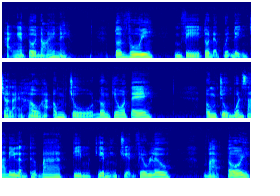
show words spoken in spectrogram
hãy nghe tôi nói này. Tôi vui vì tôi đã quyết định trở lại hầu hạ ông chủ Don Quixote. Ông chủ muốn ra đi lần thứ ba tìm kiếm những chuyện phiêu lưu, và tôi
